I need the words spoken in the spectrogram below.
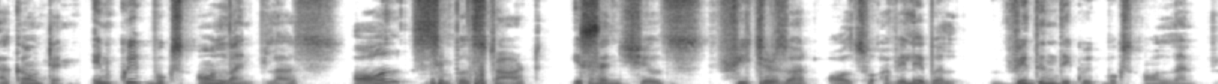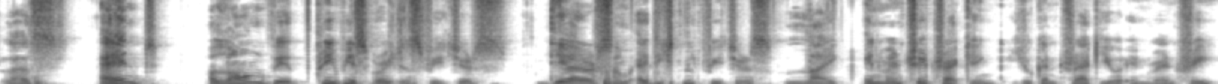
accountant. In QuickBooks Online Plus, all Simple Start Essentials features are also available within the QuickBooks Online Plus and along with previous versions features, there are some additional features like inventory tracking. You can track your inventory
